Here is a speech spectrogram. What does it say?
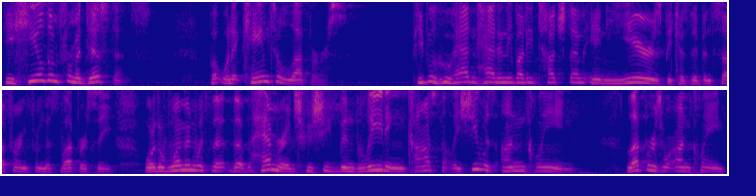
He healed them from a distance. But when it came to lepers, people who hadn't had anybody touch them in years because they've been suffering from this leprosy, or the woman with the, the hemorrhage who she'd been bleeding constantly, she was unclean. Lepers were unclean.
